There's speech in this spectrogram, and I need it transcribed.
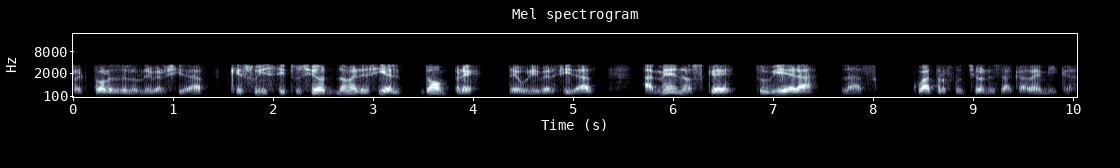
rectores de la universidad que su institución no merecía el nombre de universidad a menos que tuviera las cuatro funciones académicas.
